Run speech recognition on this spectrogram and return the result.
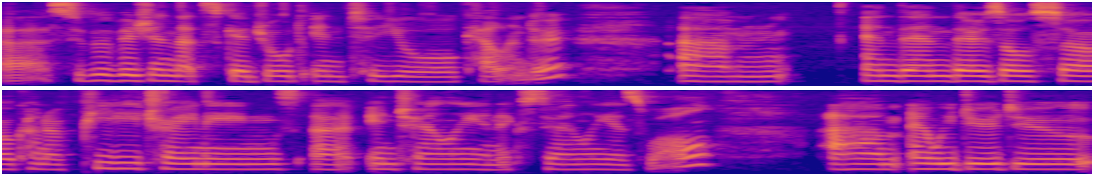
uh, supervision that's scheduled into your calendar. Um, and then there's also kind of PD trainings uh, internally and externally as well. Um, and we do do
